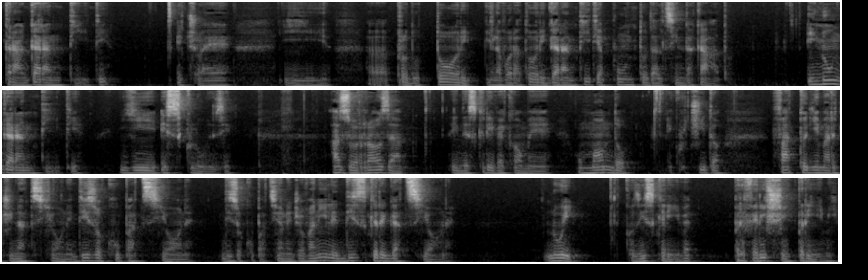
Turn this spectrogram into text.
tra garantiti, e cioè i eh, produttori, i lavoratori garantiti appunto dal sindacato, e non garantiti, gli esclusi. Asor Rosa li descrive come un mondo, e qui cito, fatto di emarginazione, disoccupazione, disoccupazione giovanile, disgregazione. Lui, così scrive, preferisce i primi.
